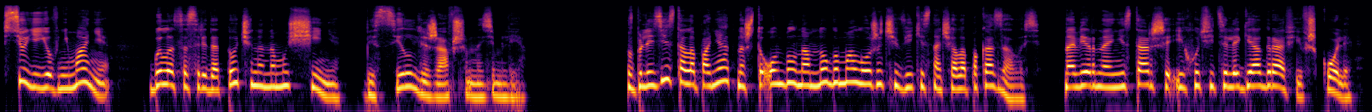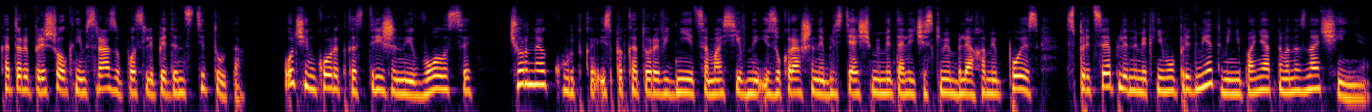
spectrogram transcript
Все ее внимание было сосредоточено на мужчине, без сил лежавшем на земле. Вблизи стало понятно, что он был намного моложе, чем Вике сначала показалось. Наверное, не старше их учителя географии в школе, который пришел к ним сразу после пединститута. Очень коротко стриженные волосы, черная куртка, из-под которой виднеется массивный, изукрашенный блестящими металлическими бляхами пояс с прицепленными к нему предметами непонятного назначения.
